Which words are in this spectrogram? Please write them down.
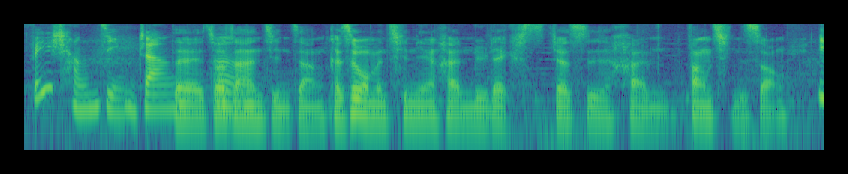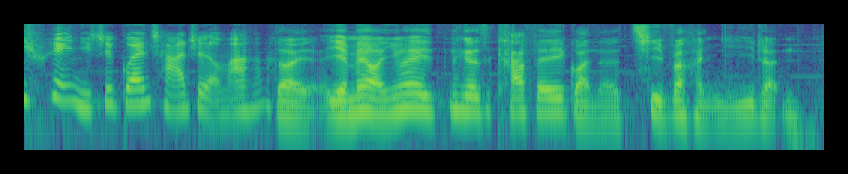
非常紧张。对，桌长嗯很紧张，可是我们青年很 relax，就是很放轻松，因为你是观察者嘛。对，也没有，因为那个咖啡馆的气氛很宜人，啊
